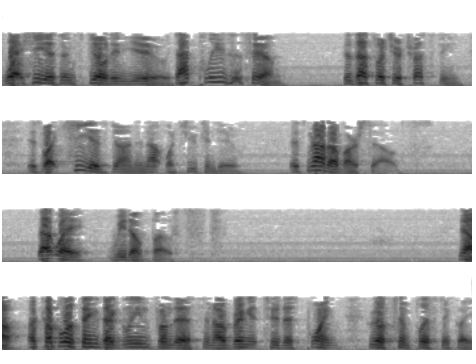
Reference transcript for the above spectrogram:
what he has instilled in you. That pleases him. Because that's what you're trusting, is what he has done and not what you can do. It's not of ourselves. That way, we don't boast. Now, a couple of things I gleaned from this, and I'll bring it to this point real simplistically.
